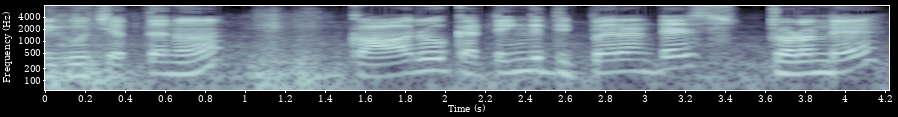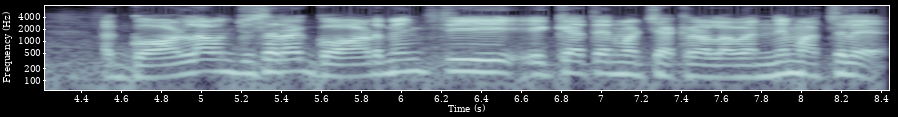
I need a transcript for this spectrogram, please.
మీకు చెప్తాను. కారు కటింగ్ తిప్పారంటే చూడండి. ఆ గోడలా ఉంది చూసారా? గోడ మించి ఎక్కేస్తాయి అనమాట చక్రాలు. అవన్నీ మచ్చలే.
